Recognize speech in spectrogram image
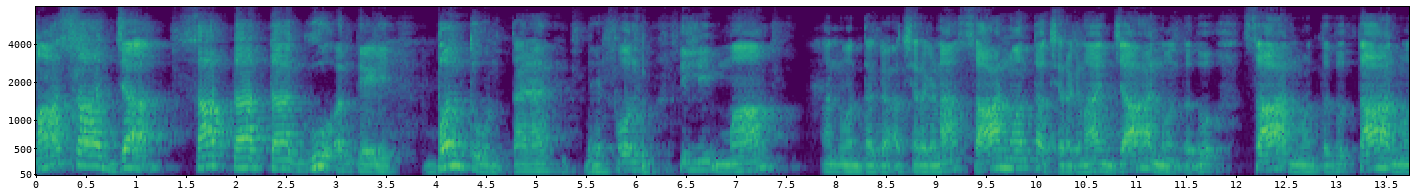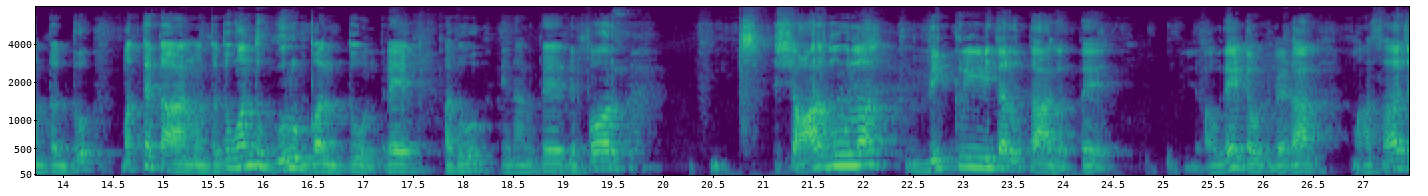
ಮಾಸ ಜ ಸಾ ತ ತ ಗು ಅಂತೇಳಿ ಬಂತು ಅಂತ. ದೇರ್ಫೋರ್ ಇಲ್ಲಿ ಮಾ ಅನ್ನುವಂಥ ಅಕ್ಷರಗಣ, ಸಾ ಅನ್ನುವಂಥ ಅಕ್ಷರಗಣ, ಜ ಅನ್ನುವಂಥದ್ದು, ಸಾ ಅನ್ನುವಂಥದ್ದು, ತಾ ಅನ್ನುವಂಥದ್ದು, ಮತ್ತೆ ತಾ ಅನ್ನುವಂಥದ್ದು ಒಂದು ಗುರು ಬಂತು ಅಂದ್ರೆ ಅದು ಏನಾಗುತ್ತೆ? ಫೋರ್ ಶಾರ್ದೂಲ ವಿಕ್ರೀಡಿತ ವೃತ್ತ ಆಗುತ್ತೆ. ಯಾವುದೇ ಡೌಟ್ ಬೇಡ. ಮಾಸಾಜ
